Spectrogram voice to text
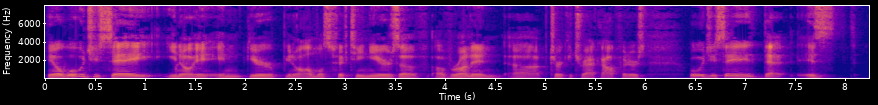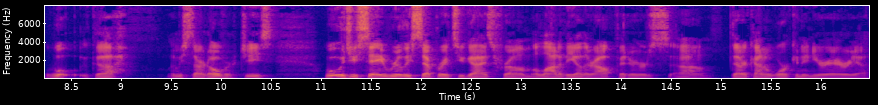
You know, what would you say? You know, in, in your you know almost 15 years of of running uh, turkey track outfitters, what would you say that is what? Let me start over. Jeez, what would you say really separates you guys from a lot of the other outfitters um, that are kind of working in your area?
